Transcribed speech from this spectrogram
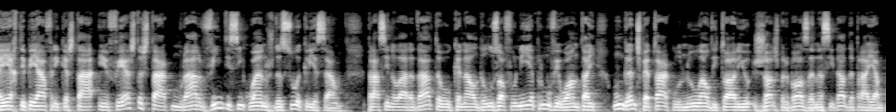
A RTP África está em festa, está a comemorar 25 anos da sua criação. Para assinalar a data, o canal de Lusofonia promoveu ontem um grande espetáculo no auditório Jorge Barbosa, na cidade da Praia.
